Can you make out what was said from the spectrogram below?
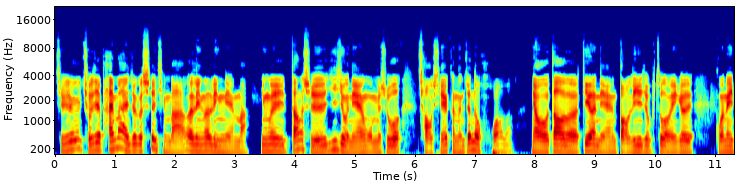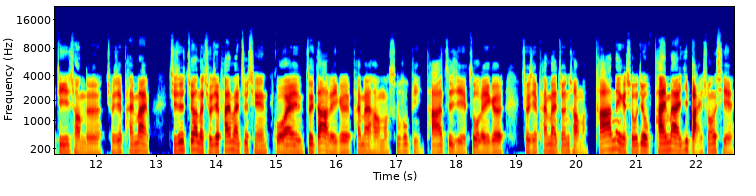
其实球鞋拍卖这个事情吧，二零二零年嘛，因为当时一九年我们说炒鞋可能真的火了，然后到了第二年，保利就做了一个国内第一场的球鞋拍卖。其实这样的球鞋拍卖之前，国外最大的一个拍卖行嘛，苏富比，他自己也做了一个球鞋拍卖专场嘛。他那个时候就拍卖一百双鞋，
